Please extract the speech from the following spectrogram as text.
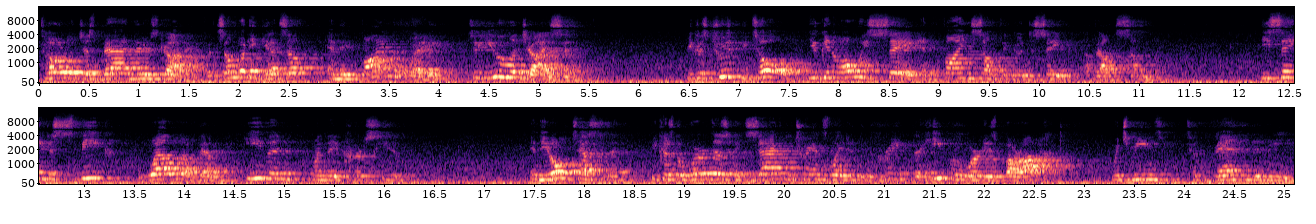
Total just bad news guy. But somebody gets up and they find a way to eulogize him. Because truth be told, you can always say and find something good to say about someone. He's saying to speak well of them even when they curse you. In the Old Testament, because the word doesn't exactly translate into the Greek, the Hebrew word is barak, which means to bend the knee.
